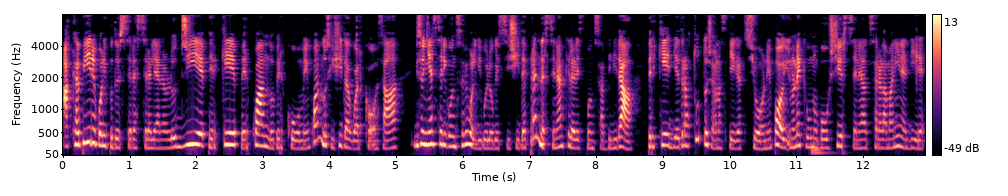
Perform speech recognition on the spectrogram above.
a capire quali potessero essere le analogie, perché, per quando, per come. Quando si cita qualcosa, bisogna essere consapevoli di quello che si cita e prendersene anche la responsabilità, perché dietro a tutto c'è una spiegazione. Poi non è che uno può uscirsene, alzare la manina e dire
